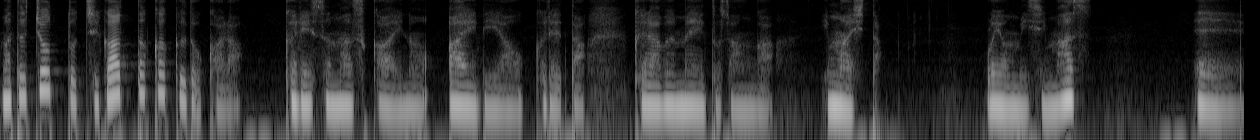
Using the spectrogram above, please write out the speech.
またちょっと違った角度からクリスマス会のアイディアをくれたクラブメイトさんがいました。お読みします。えー、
